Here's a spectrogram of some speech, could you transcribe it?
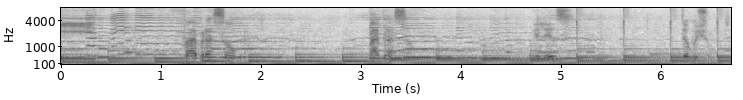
E vai pra ação, cara. Vai pra ação. Beleza? Tamo junto.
